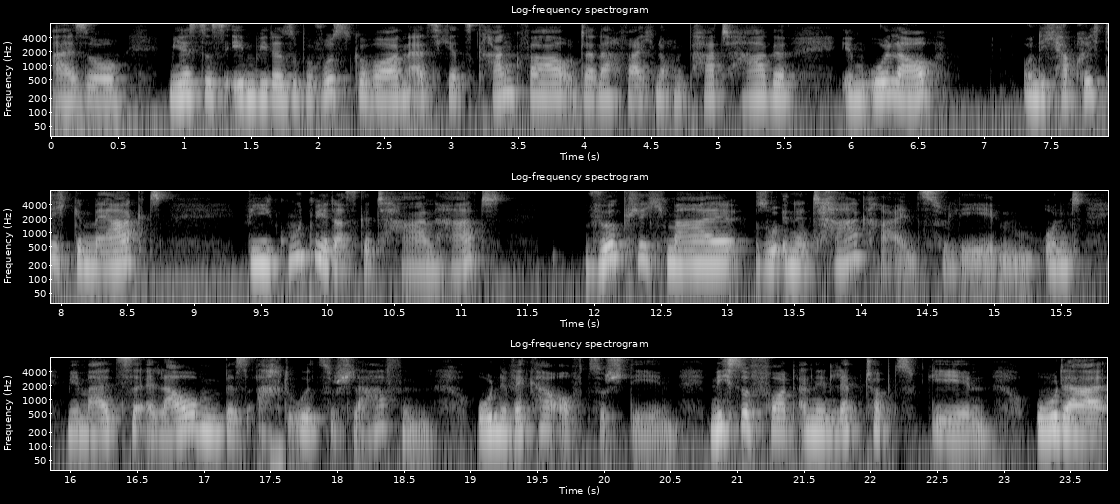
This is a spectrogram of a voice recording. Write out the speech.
Also mir ist es eben wieder so bewusst geworden, als ich jetzt krank war und danach war ich noch ein paar Tage im Urlaub und ich habe richtig gemerkt, wie gut mir das getan hat, wirklich mal so in den Tag reinzuleben und mir mal zu erlauben, bis 8 Uhr zu schlafen, ohne Wecker aufzustehen, nicht sofort an den Laptop zu gehen oder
